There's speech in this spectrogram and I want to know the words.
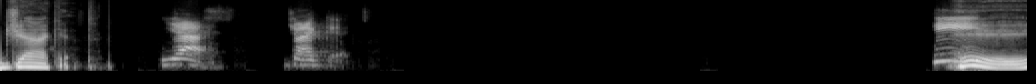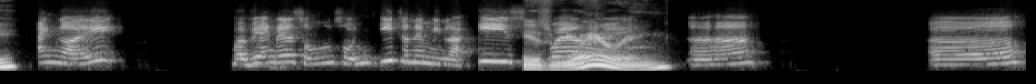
jacket. Yes, jacket. He, He anh ấy bởi vì anh đấy là số số ít cho nên mình là is, is wearing. wearing Ờ hả. Ờ.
